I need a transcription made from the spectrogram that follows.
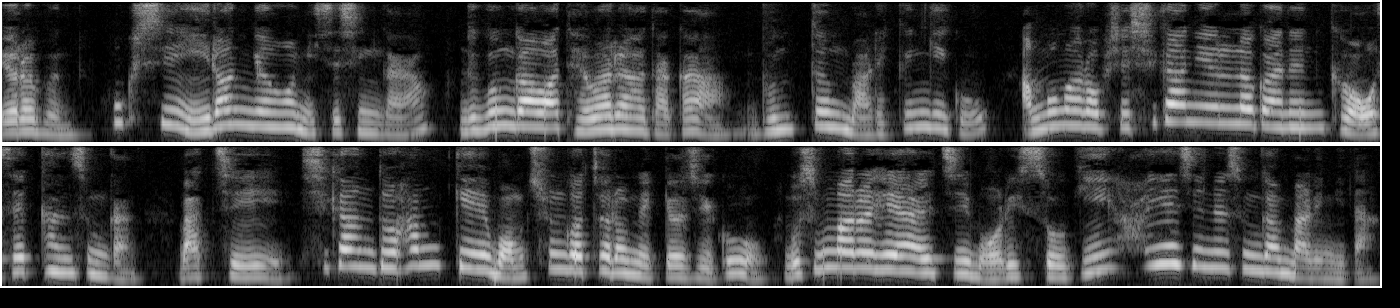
여러분, 혹시 이런 경험 있으신가요? 누군가와 대화를 하다가 문득 말이 끊기고 아무 말 없이 시간이 흘러가는 그 어색한 순간, 마치 시간도 함께 멈춘 것처럼 느껴지고 무슨 말을 해야 할지 머릿속이 하얘지는 순간 말입니다.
